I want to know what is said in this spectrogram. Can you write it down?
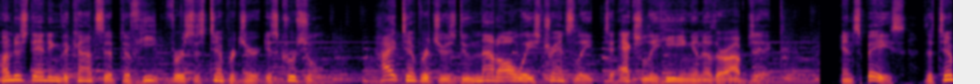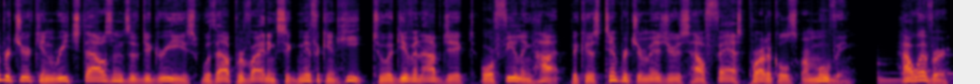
Understanding the concept of heat versus temperature is crucial. High temperatures do not always translate to actually heating another object. In space, the temperature can reach thousands of degrees without providing significant heat to a given object or feeling hot because temperature measures how fast particles are moving. However,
